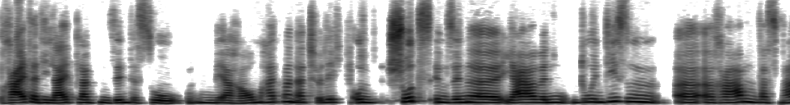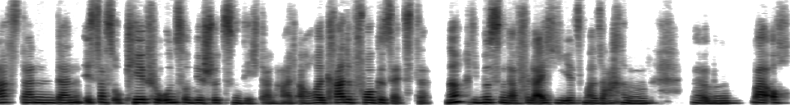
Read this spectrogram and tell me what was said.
breiter die Leitplanken sind, desto mehr Raum hat man natürlich. Und Schutz im Sinne, ja, wenn du in diesem äh, Rahmen was machst, dann, dann ist das okay für uns und wir schützen dich dann halt auch. Gerade Vorgesetzte, ne? die müssen da vielleicht jetzt mal Sachen, ähm, weil auch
